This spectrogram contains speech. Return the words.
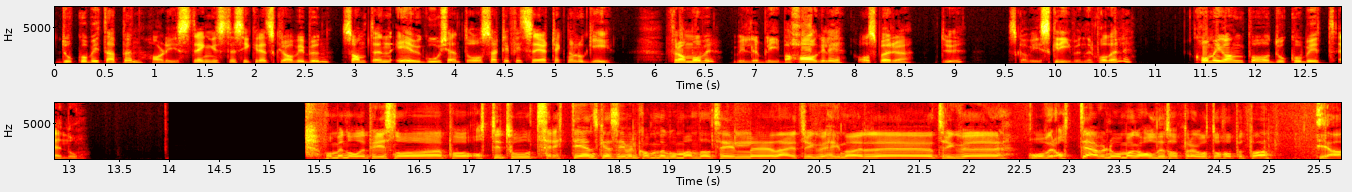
Dukkobit-appen har de strengeste sikkerhetskrav i bunn, samt en EU-godkjent og sertifisert teknologi. Framover vil det bli behagelig å spørre du, skal vi skrive under på det, eller? Kom i gang på dukkobit.no. Og med en oljepris nå på 82,31 skal jeg si velkommen og god mandag til deg, Trygve Hegnar. Eh, Trygve, over 80 er vel noe mange oljetopper har gått og hoppet på? Ja,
